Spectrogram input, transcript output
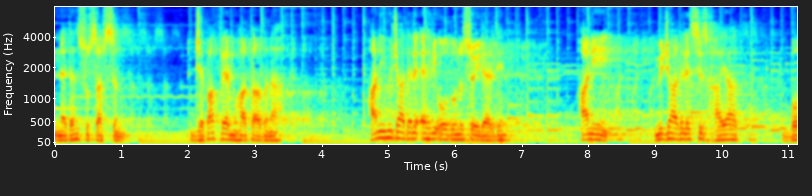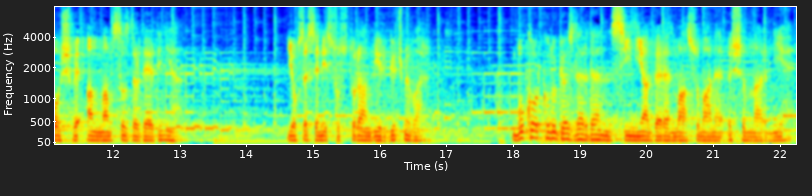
neden susarsın? Cevap ver muhatabına. Hani mücadele ehli olduğunu söylerdin? Hani mücadelesiz hayat boş ve anlamsızdır derdin ya? Yoksa seni susturan bir güç mü var? Bu korkulu gözlerden sinyal veren masumane ışınlar niye?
